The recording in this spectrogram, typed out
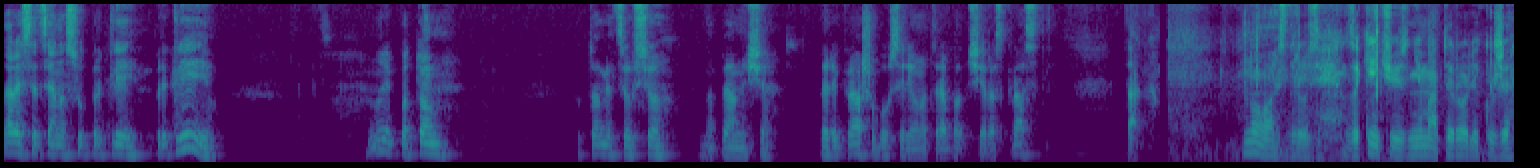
Зараз я це на суперклей приклею. Ну і потім, потім я це все, напевно, ще перекрашу, бо все рівно треба ще раз красити. Так. Ну ось, друзі, закінчую знімати ролик уже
